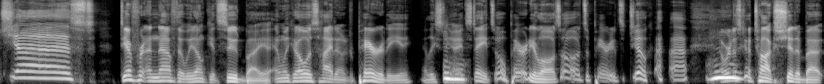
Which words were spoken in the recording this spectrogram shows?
just different enough that we don't get sued by it, and we could always hide under parody, at least in the Mhm. United States. Oh, parody laws. Oh, it's a parody. It's a joke. and we're just going to talk shit about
